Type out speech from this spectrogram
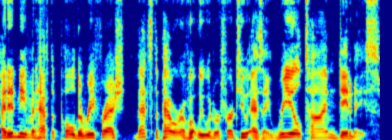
I didn't even have to pull the refresh. That's the power of what we would refer to as a real time database.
